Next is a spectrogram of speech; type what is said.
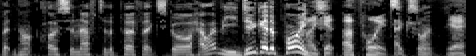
but not close enough to the perfect score. However, you do get a point. I get a point. Excellent. Yes.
